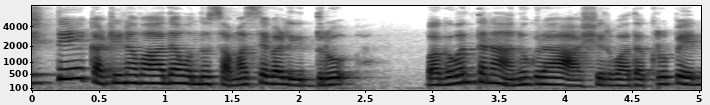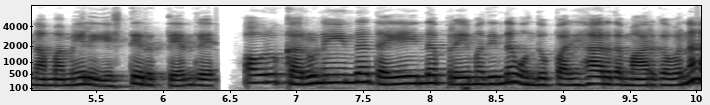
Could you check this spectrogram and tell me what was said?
ಎಷ್ಟೇ ಕಠಿಣವಾದ ಒಂದು ಸಮಸ್ಯೆಗಳಿದ್ದರೂ ಭಗವಂತನ ಅನುಗ್ರಹ, ಆಶೀರ್ವಾದ, ಕೃಪೆ ನಮ್ಮ ಮೇಲೆ ಎಷ್ಟಿರುತ್ತೆ ಅಂದರೆ ಅವರು ಕರುಣೆಯಿಂದ, ದಯೆಯಿಂದ, ಪ್ರೇಮದಿಂದ ಒಂದು ಪರಿಹಾರದ ಮಾರ್ಗವನ್ನು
